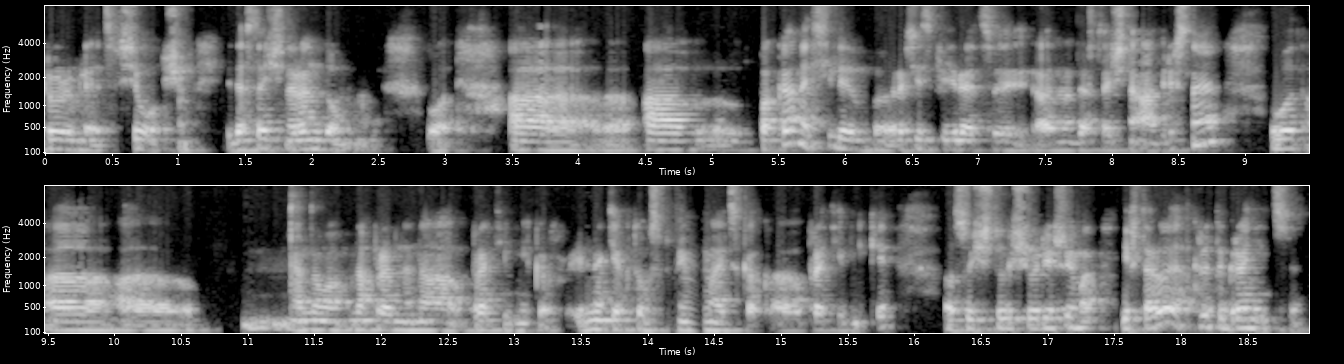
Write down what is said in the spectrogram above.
террор является всеобщим и достаточно рандомным. Вот. А, а пока насилие в Российской Федерации оно достаточно адресное, вот, а, а, оно направлено на противников или на тех, кто воспринимается как а, противники существующего режима. И второе — открыты границы.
